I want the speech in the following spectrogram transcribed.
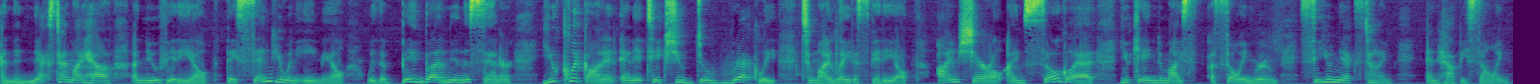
And the next time I have a new video, they send you an email with a big button in the center. You click on it and it takes you directly to my latest video. I'm Sherrill. I'm so glad you came to my sewing room. See you next time and happy sewing.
